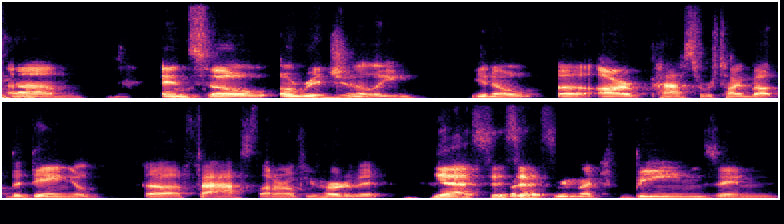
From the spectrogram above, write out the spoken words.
Um, and so originally, you know, uh, our pastor was talking about the Daniel uh, fast. I don't know if you heard of it, Yes, it but it's pretty much beans and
